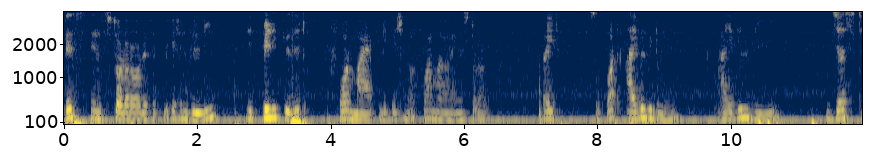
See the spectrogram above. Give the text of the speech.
this installer or this application will be the prerequisite for my application or for my installer right? So what i will be doing i will be just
